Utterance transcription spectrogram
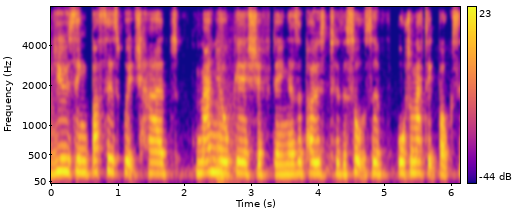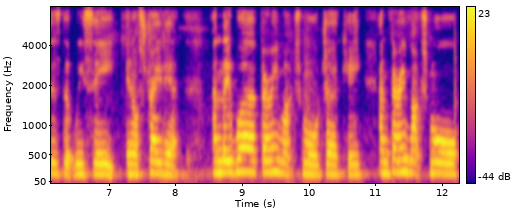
using buses which had manual gear shifting as opposed to the sorts of automatic boxes that we see in Australia. And they were very much more jerky and very much more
